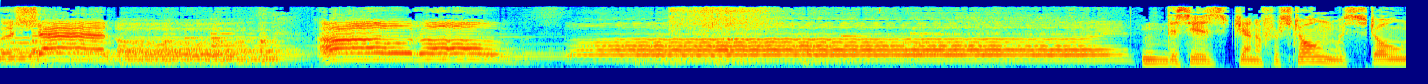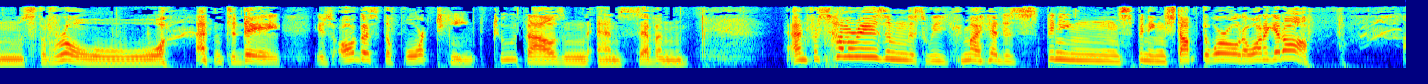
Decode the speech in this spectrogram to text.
the shadows This is Jennifer Stone with Stone's Throw. And today is August the 14th, 2007. And for some reason this week, my head is spinning, spinning, stop the world, I want to get off.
